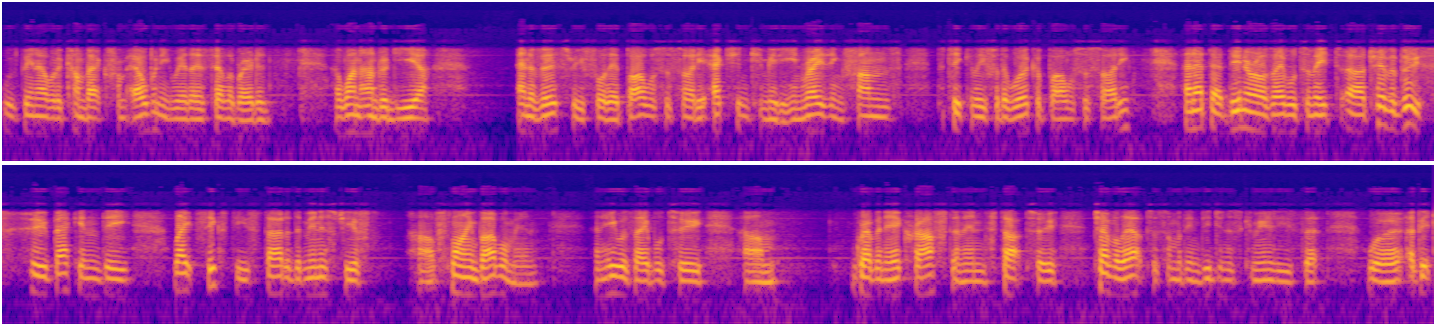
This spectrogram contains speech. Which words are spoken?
we've been able to come back from Albany where they celebrated a 100 year anniversary for their Bible Society Action Committee in raising funds particularly for the work of Bible Society. And at that dinner, I was able to meet uh, Trevor Booth, who back in the late 60s started the ministry of uh, Flying Bible Men. And he was able to um, grab an aircraft and then start to travel out to some of the indigenous communities that were a bit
